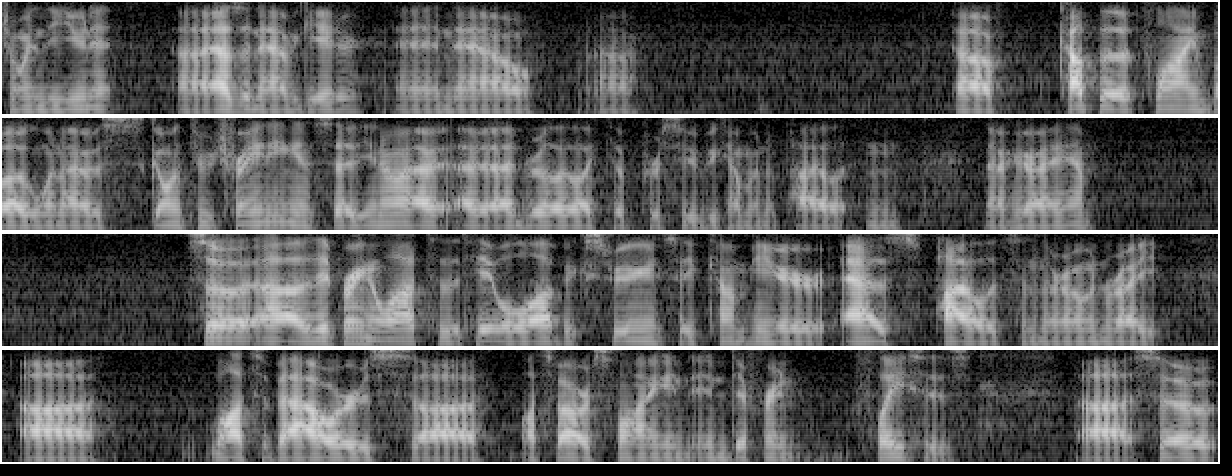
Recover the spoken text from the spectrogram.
joined the unit uh, as a navigator, and now uh, uh, caught the flying bug when I was going through training and said, you know, I, would really like to pursue becoming a pilot, and now here I am. So they bring a lot to the table, a lot of experience. They come here as pilots in their own right lots of hours, uh, lots of hours flying in, in different places. Uh, so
